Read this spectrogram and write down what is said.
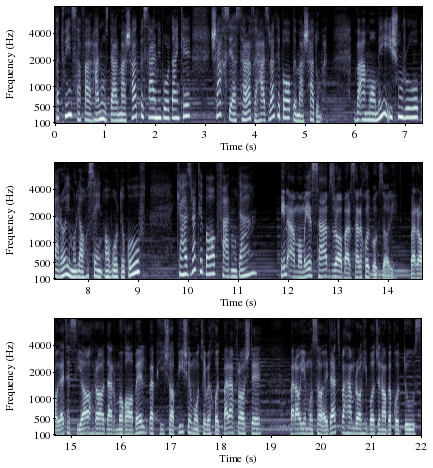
و تو این سفر هنوز در مشهد به سر می بردن که شخصی از طرف حضرت باب به مشهد اومد. و امامه ایشون رو برای ملا حسین آورد و گفت که حضرت باب فرمودن این امامه سبز را بر سر خود بگذارید و رایت سیاه را در مقابل و پیشاپیش موکب خود برافراشته برای مساعدت و همراهی با جناب قدوس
